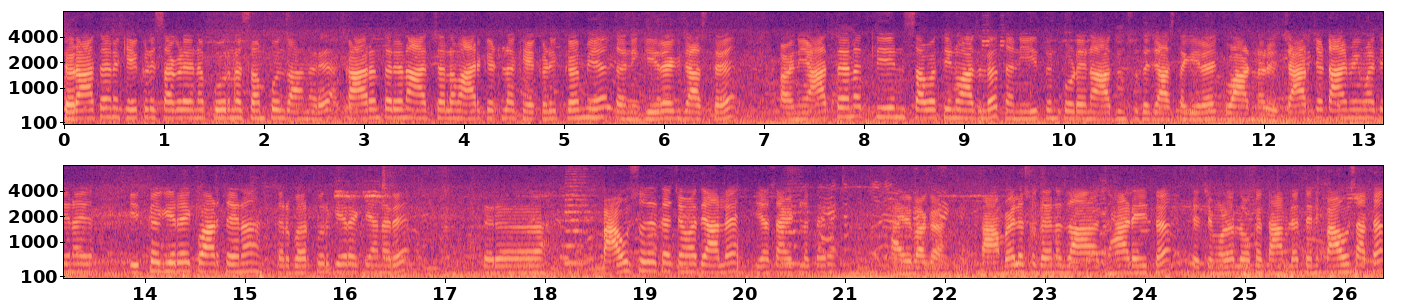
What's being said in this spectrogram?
तर आता ना खेकडे सगळे ना पूर्ण संपून जाणार आहे. कारण तर आहे ना आजच्याला मार्केटला खेकडे कमी आहेत आणि गिराईक जास्त आहे. आणि आता आहे ना तीन सव्वा तीन वाजलं आणि इथून पुढे ना अजून सुद्धा जास्त गिरायक वाढणार आहे. चारच्या टायमिंगमध्ये ना इतकं गिराईक वाढतंय ना तर भरपूर गिरायक येणार आहे. तर पाऊससुद्धा पाऊस सुद्धा त्याच्यामध्ये आला आहे या साईडला तर. आहे बघा थांबायला सुद्धा आहे ना जा झाड आहे इथं त्याच्यामुळं लोक थांबले आणि पाऊस आता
